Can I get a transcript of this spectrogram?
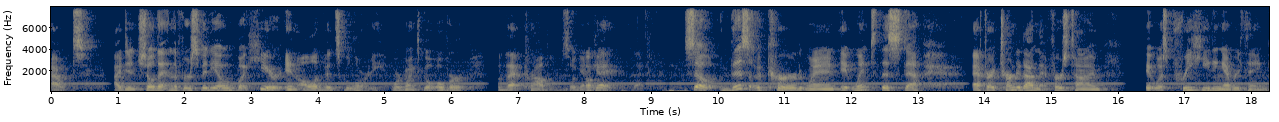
out. I didn't show that in the first video, but here in all of its glory, we're going to go over that problem. So again, okay. So this occurred when it went to the step after I turned it on that first time. It was preheating everything.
